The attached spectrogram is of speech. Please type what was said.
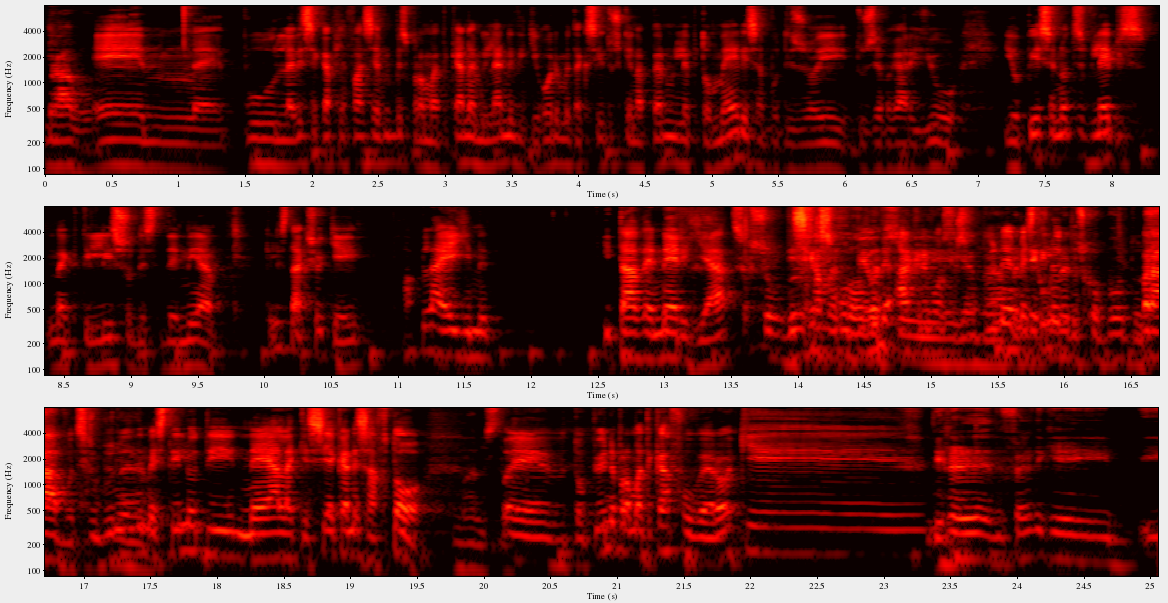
Μπράβο. Ε, μ, ε, που δηλαδή σε κάποια φάση έβλεπες πραγματικά να μιλάνε οι δικηγόροι μεταξύ τους και να παίρνουν λεπτομέρειες από τη ζωή του ζευγαριού, οι οποίες ενώ τις βλέπεις να εκτυλίσσονται στην ταινία και λες, εντάξει, οκ, απλά έγινε η τάδε ενέργεια. Τις χρησιμοποιούν μεθόδευση ακριβώς. για Τις να χρησιμοποιούν με πετύχουν στυλ. το σκοπό τους. Μπράβο, τις χρησιμοποιούν Ναι. με στυλ ότι ναι, αλλά και εσύ έκανες αυτό. Μάλιστα. Ε, το οποίο είναι πραγματικά φοβερό και. Δείχνει- Φαίνεται και η, η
